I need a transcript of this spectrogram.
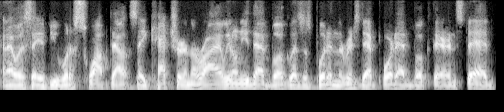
And I would say if you would have swapped out, say, Catcher in the Rye, we don't need that book. Let's just put in the Rich Dad Poor Dad book there instead.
